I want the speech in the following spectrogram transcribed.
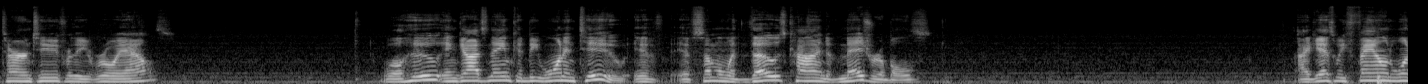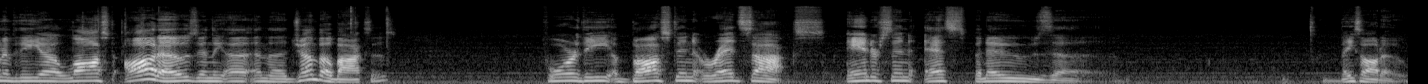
Turn two for the Royals. Well, who in God's name could be one and two if if someone with those kind of measurables? I guess we found one of the uh, lost autos in the uh, in the jumbo boxes for the Boston Red Sox. Anderson Espinoza. Base auto.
